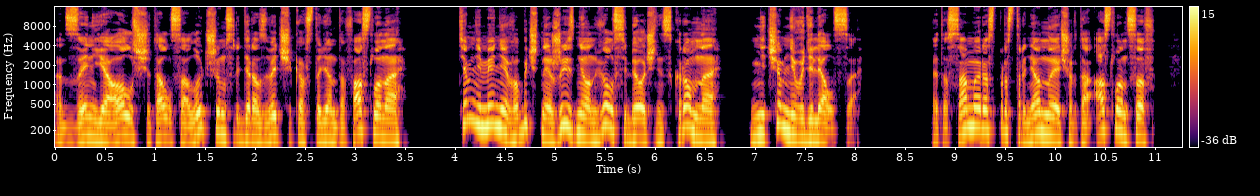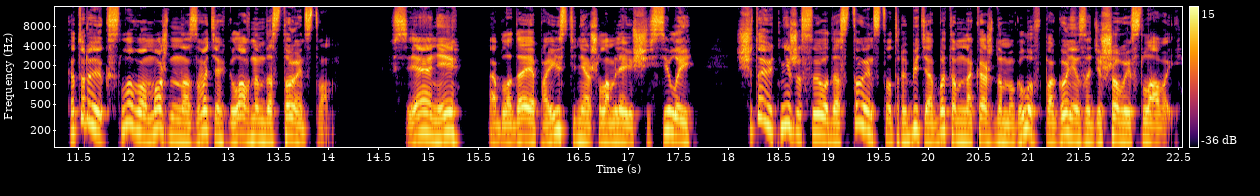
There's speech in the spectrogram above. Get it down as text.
Цзэнь Яол считался лучшим среди разведчиков студентов Аслана, тем не менее в обычной жизни он вел себя очень скромно, ничем не выделялся. Это самая распространенная черта асланцев, которую, к слову, можно назвать их главным достоинством. Все они, обладая поистине ошеломляющей силой, считают ниже своего достоинства трубить об этом на каждом углу в погоне за дешевой славой.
